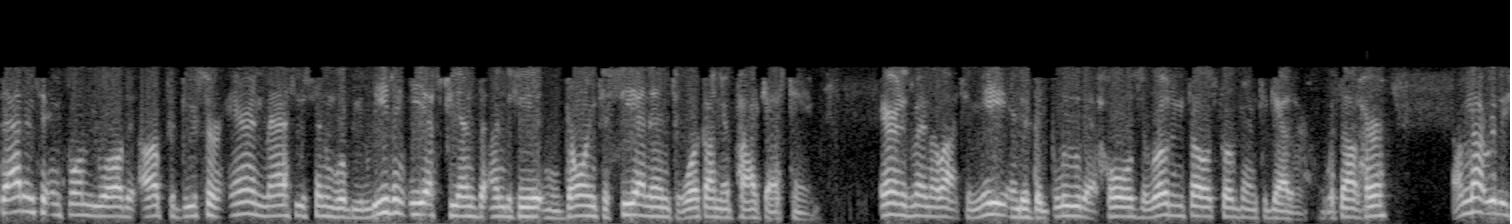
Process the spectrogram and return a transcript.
saddened to inform you all that our producer, Aaron Mathewson, will be leaving ESPN's The Undefeated and going to CNN to work on their podcast team. Aaron has meant a lot to me and is the glue that holds the Rhoden Fellows program together. Without her, I'm not really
